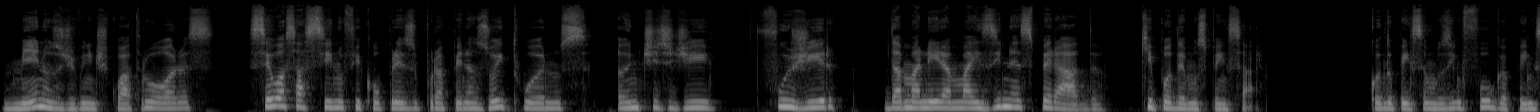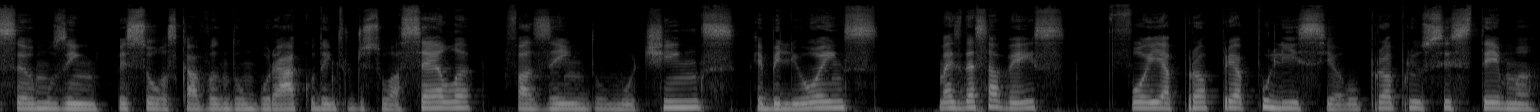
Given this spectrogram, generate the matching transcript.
menos de 24 horas, seu assassino ficou preso por apenas 8 anos antes de fugir da maneira mais inesperada que podemos pensar. Quando pensamos em fuga, pensamos em pessoas cavando um buraco dentro de sua cela, fazendo motins, rebeliões, mas dessa vez foi a própria polícia, o próprio sistema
